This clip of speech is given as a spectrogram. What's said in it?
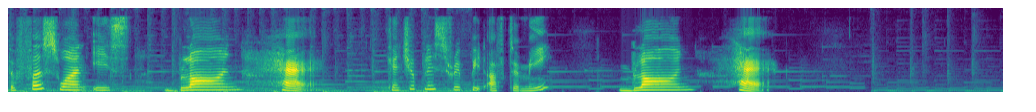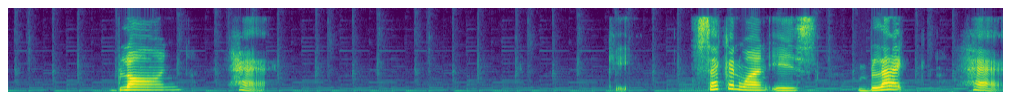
the first one is blonde hair. Can you please repeat after me? Blonde hair. Blonde hair. Okay. Second one is black hair.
